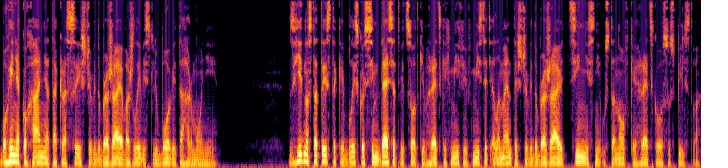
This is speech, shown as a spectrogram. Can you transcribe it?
богиня кохання та краси, що відображає важливість любові та гармонії. Згідно статистики, близько 70% грецьких міфів містять елементи, що відображають ціннісні установки грецького суспільства.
